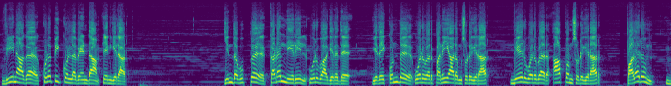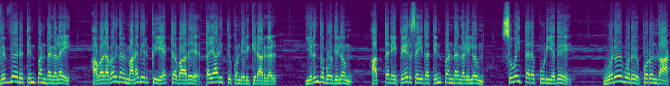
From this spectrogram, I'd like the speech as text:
வீணாக குழப்பிக்கொள்ள வேண்டாம் என்கிறார். இந்த உப்பு கடல் நீரில் உருவாகிறது. இதை கொண்டு ஒருவர் பணியாரம் சுடுகிறார் வேறு ஒருவர் ஆப்பம் சுடுகிறார். பலரும் வெவ்வேறு தின்பண்டங்களை அவரவர்கள் மனதிற்கு ஏற்றவாறு தயாரித்து கொண்டிருக்கிறார்கள். இருந்தபோதிலும் அத்தனை பேர் செய்த தின்பண்டங்களிலும் சுவை தரக்கூடியது. ஒரே ஒரு பொருள்தான்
